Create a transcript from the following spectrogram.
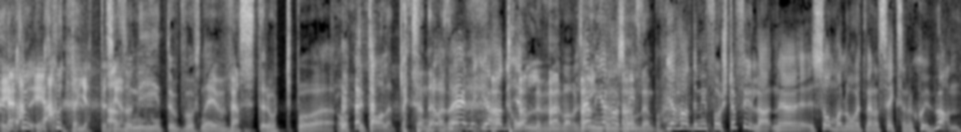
Är, sju- är 17 jättesent? Alltså ni är inte uppvuxna i västerort på 80-talet. Liksom. Det var så här, Nej, men jag hade- 12 var väl så här Nej, men jag, hade ingångsåldern min, på... jag hade min första fylla när jag, sommarlovet mellan sexan och sjuan.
